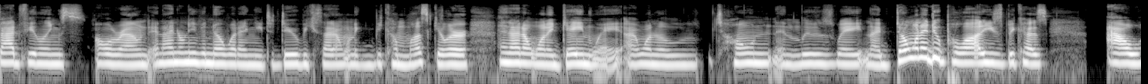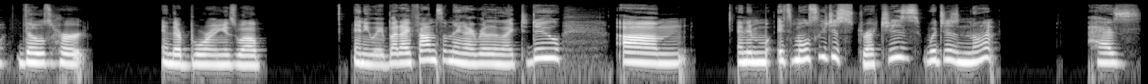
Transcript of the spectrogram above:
bad feelings all around. And I don't even know what I need to do because I don't want to become muscular and I don't want to gain weight. I want to tone and lose weight. And I don't want to do Pilates because, ow, those hurt and they're boring as well. Anyway, but I found something I really like to do. Um, and it, it's mostly just stretches, which is not as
